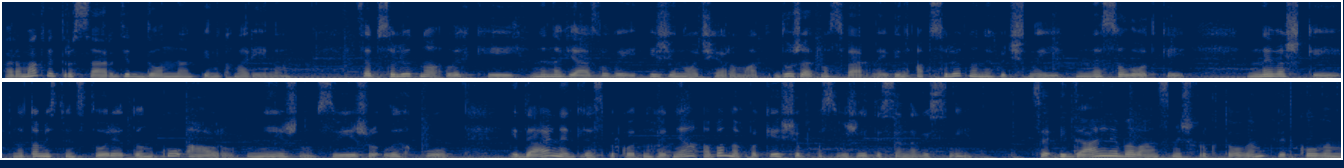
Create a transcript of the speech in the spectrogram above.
Аромат від Трусарді Донна Пінк Маріно. Це абсолютно легкий, ненав'язливий і жіночий аромат, дуже атмосферний. Він абсолютно не гучний, не солодкий, не важкий. Натомість він створює тонку ауру, ніжну, свіжу, легку, ідеальний для спекотного дня або навпаки, щоб освіжитися навесні. Це ідеальний баланс між фруктовим, квітковим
